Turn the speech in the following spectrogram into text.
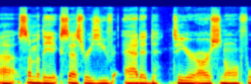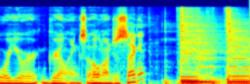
uh, some of the accessories you've added to your arsenal for your grilling. So hold on just a second.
